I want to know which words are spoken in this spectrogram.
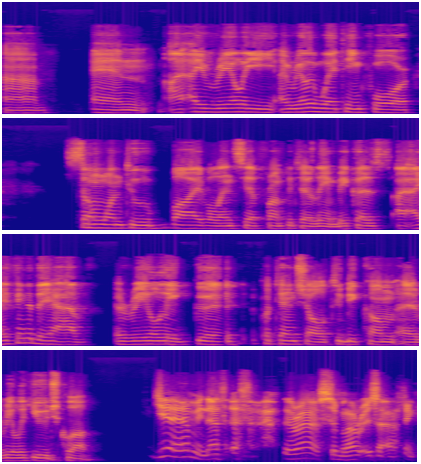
Um, and I, I really, I'm really waiting for someone to buy Valencia from Peter Lim because I, I think that they have a really good potential to become a really huge club. Yeah, I mean, I th- I th- there are similarities. I think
